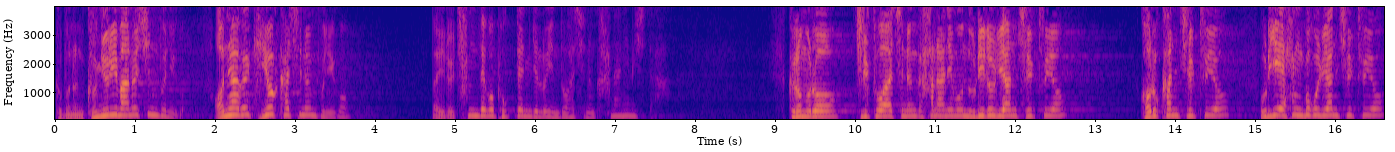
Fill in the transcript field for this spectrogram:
그분은 긍휼이 많으신 분이고 언약을 기억하시는 분이고 너희를 참되고 복된 길로 인도하시는 하나님이시다. 그러므로 질투하시는 그 하나님은 우리를 위한 질투요, 거룩한 질투요, 우리의 행복을 위한 질투요,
